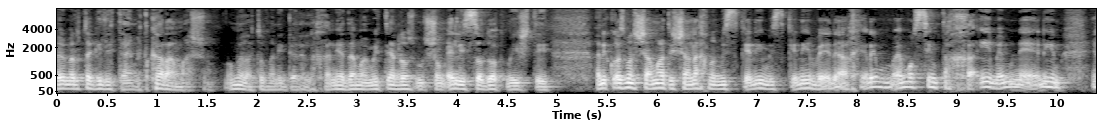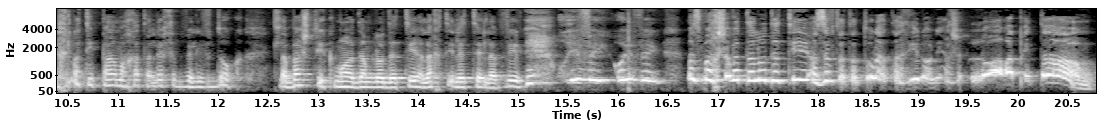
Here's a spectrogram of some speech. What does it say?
ואומר לו, תגיד לי את האמת, קרה משהו. הוא אומר לה, טוב, אני אגלה לך, אני אדם אמיתי, אני לא שומע לי סודות מאשתי. אני כל הזמן שמעתי שאנחנו מסכנים, מסכנים, ואלה האחרים, הם עושים את החיים, הם נהנים. החלטתי פעם אחת ללכת ולבדוק. התלבשתי כמו אדם לא דתי, הלכתי לתל אביב, אוי ויי, אוי ויי, אז מה עכשיו אתה לא דתי? עזבת את התורה, אתה חילוני עכשיו? לא, פתאום?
